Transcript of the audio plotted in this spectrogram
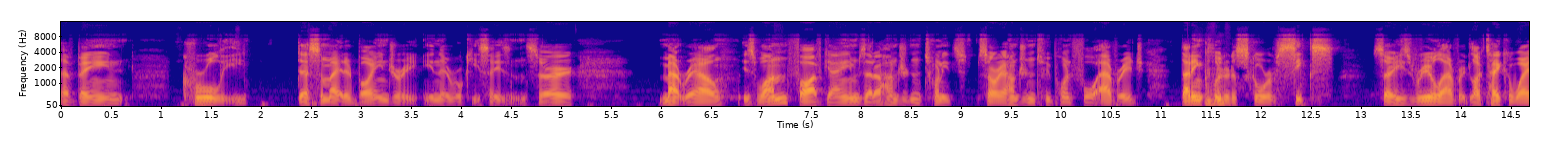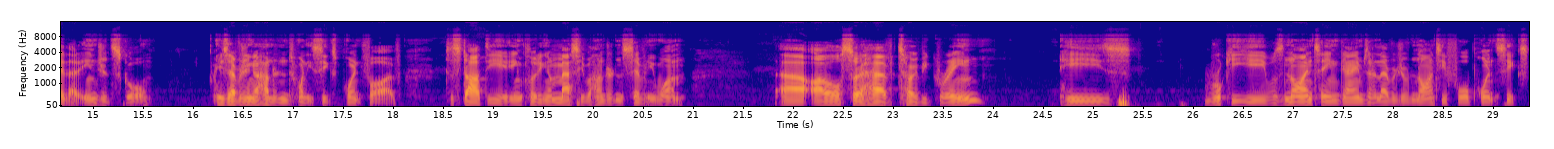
have been cruelly decimated by injury in their rookie season. So Matt Rowell is one, five games at 120, sorry, 102.4 average. That included mm-hmm. a score of six. So his real average, like take away that injured score, he's averaging 126.5 to start the year, including a massive 171. Uh, I also have Toby Greene. His rookie year was 19 games at an average of 94.6.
